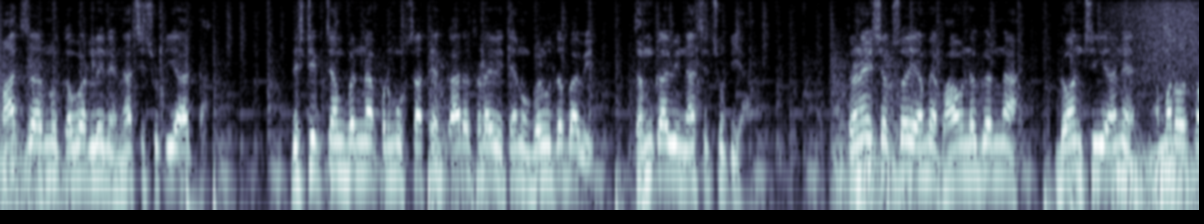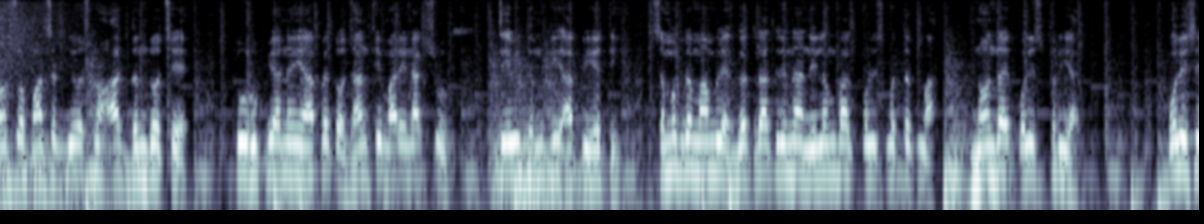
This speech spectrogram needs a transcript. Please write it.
પાંચ હજારનું કવર લઈને નાસી છૂટ્યા હતા. ડિસ્ટ્રિક્ટ ચેમ્બરના પ્રમુખ સાથે કાર અથડાવી તેનું ગળું દબાવી ધમકાવી નાસી છૂટ્યા. ત્રણેય શખ્સોએ અમે ભાવનગરના ડોન છીએ અને અમારો ત્રણસો પાસઠ દિવસનો આ જ ધંધો છે. તું રૂપિયા નહીં આપે તો જાનથી મારી નાખશું તેવી ધમકી આપી હતી. સમગ્ર મામલે ગત રાત્રિના નિલંબાગ પોલીસ મથકમાં નોંધાઈ પોલીસ ફરિયાદ. પોલીસે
